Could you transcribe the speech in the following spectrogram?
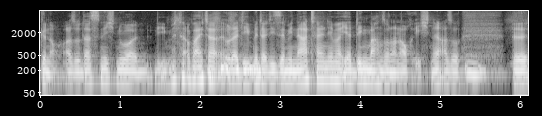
genau. Also dass nicht nur die Mitarbeiter oder die, die Seminarteilnehmer ihr Ding machen, sondern auch ich. Ne? Also äh,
